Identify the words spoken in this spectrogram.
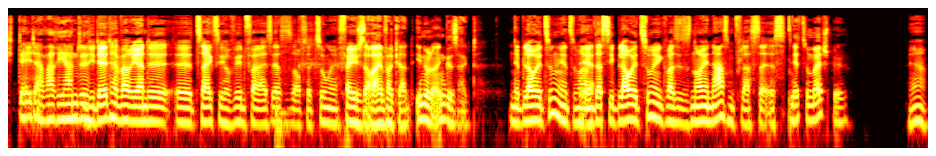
Die Delta-Variante. Die Delta-Variante äh, zeigt sich auf jeden Fall als erstes auf der Zunge. Vielleicht ist es auch einfach gerade in- und angesagt. Eine blaue Zunge zu haben, Ja. dass die blaue Zunge quasi das neue Nasenpflaster ist. Ja, zum Beispiel. Ja.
